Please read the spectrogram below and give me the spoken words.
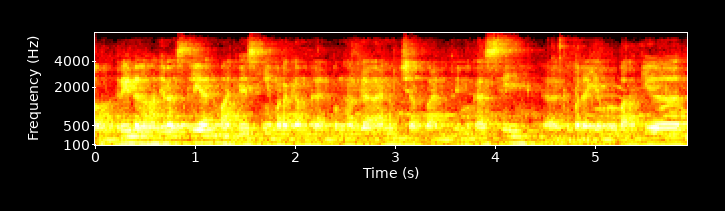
Hadirin dan hadirat sekalian, majlis ingin merakamkan penghargaan ucapan terima kasih uh, kepada yang berbahagia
